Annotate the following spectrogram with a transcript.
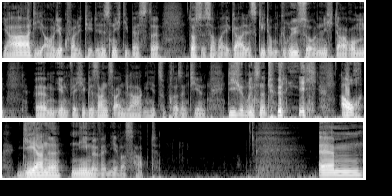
Ja, die Audioqualität ist nicht die beste. Das ist aber egal. Es geht um Grüße und nicht darum, ähm, irgendwelche Gesangseinlagen hier zu präsentieren. Die ich übrigens natürlich auch gerne nehme, wenn ihr was habt. Ähm,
